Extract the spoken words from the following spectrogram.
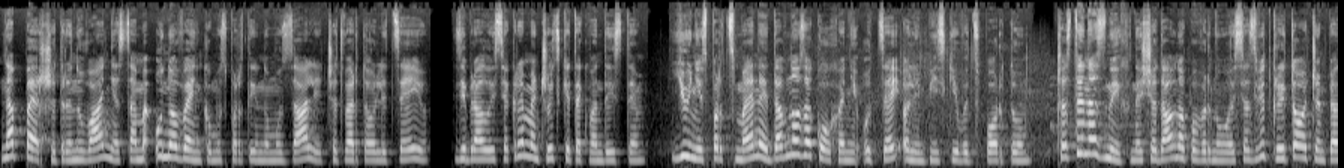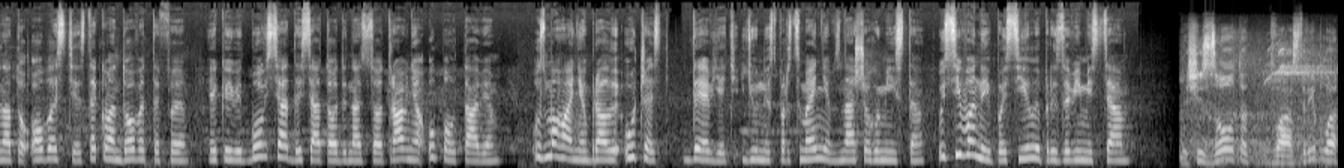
На перше тренування саме у новенькому спортивному залі 4-го ліцею зібралися кременчуцькі таквандисти. Юні спортсмени давно закохані у цей олімпійський вид спорту. Частина з них нещодавно повернулася з відкритого чемпіонату області з Теквандо ВТФ, який відбувся 10-11 травня у Полтаві. У змаганнях брали участь 9 юних спортсменів з нашого міста. Усі вони посіли призові місця. Шість золота, два срібла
